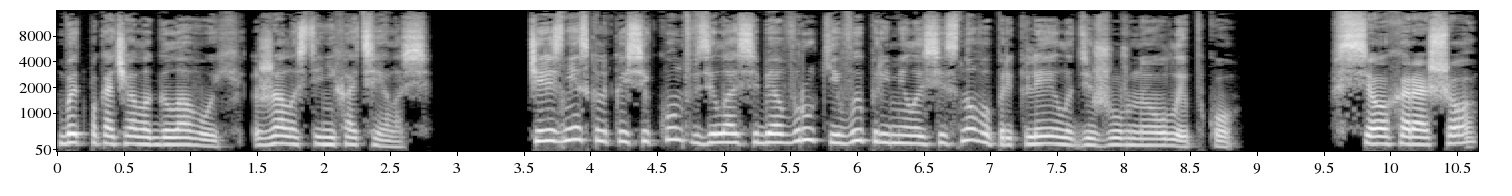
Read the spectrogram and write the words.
Бет покачала головой, жалости не хотелось. Через несколько секунд взяла себя в руки, выпрямилась и снова приклеила дежурную улыбку. «Все хорошо?»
